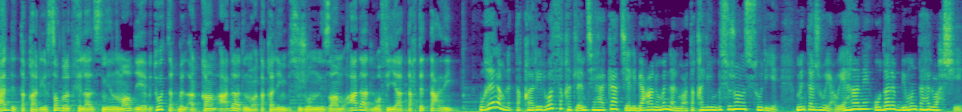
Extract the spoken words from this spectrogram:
عدة تقارير صدرت خلال السنين الماضية بتوثق بالأرقام أعداد المعتقلين بسجون النظام وأعداد الوفيات تحت التعذيب. وغيرها من التقارير وثقت الانتهاكات يلي بيعانوا منها المعتقلين بالسجون السورية من تجويع وإهانة وضرب بمنتهى الوحشية.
